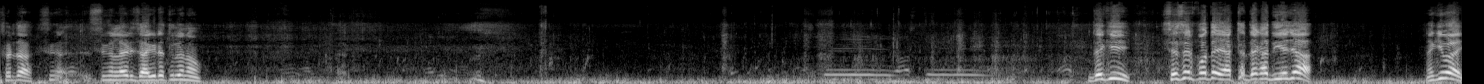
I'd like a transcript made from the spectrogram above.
ছেড়ে দাও সিঙ্গেল লাইট জাগিটা তুলে নাও। দেখি, শেষের পথে একটা দেখা দিয়ে যা। নাকি ভাই?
